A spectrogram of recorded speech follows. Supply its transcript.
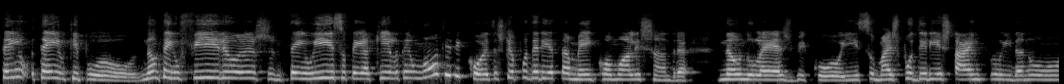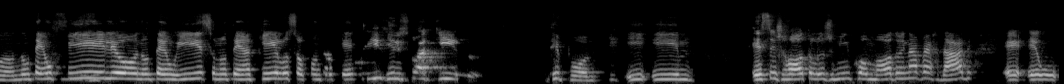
tenho, tenho, tipo, não tenho filhos, tenho isso, tenho aquilo, tenho um monte de coisas que eu poderia também, como a Alexandra, não no lésbico, isso, mas poderia estar incluída no não tenho filho, não tenho isso, não tenho aquilo, sou contra o quê? Isso, isso, aquilo. Tipo, e, e esses rótulos me incomodam e, na verdade, é, eu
